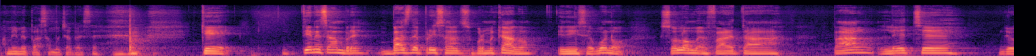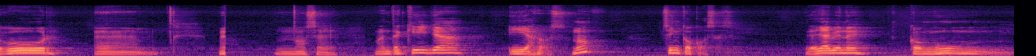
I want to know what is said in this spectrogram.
A mí me pasa muchas veces. que tienes hambre, vas deprisa al supermercado y dices, bueno, solo me falta pan, leche, yogur, eh, no sé, mantequilla y arroz, ¿no? Cinco cosas. Y allá viene con un,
